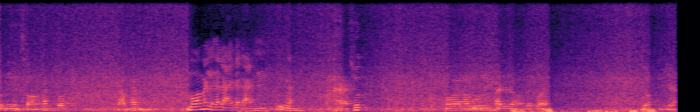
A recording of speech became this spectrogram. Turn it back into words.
ตัวนี้สองพันกว่าสามพัน บอกว่ามันเหลือหลายจากอันพี่กันห้าชุดเพราะว่าเราบุญไทยเราจะด้วยเดี๋ยวห้องแย่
